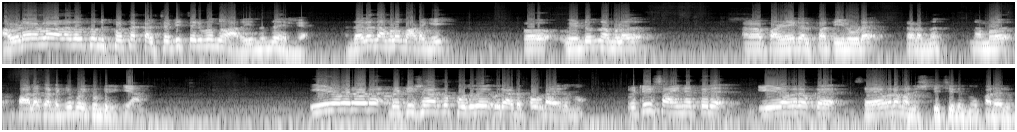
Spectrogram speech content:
അവിടെയുള്ള ആളുകൾക്കൊന്നും ഇപ്പോഴത്തെ കൽച്ചട്ടി തെരുവൊന്നും അറിയുന്നതേ ഇല്ല. എന്തായാലും നമ്മൾ മടങ്ങി. ഇപ്പോ വീണ്ടും നമ്മൾ പഴയ കൽപ്പാത്തിയിലൂടെ കടന്ന് നമ്മൾ പാലക്കാട്ടേക്ക് പോയിക്കൊണ്ടിരിക്കുകയാണ്. ഈഴവരോട് ബ്രിട്ടീഷുകാർക്ക് പൊതുവെ ഒരു അടുപ്പം ഉണ്ടായിരുന്നു. ബ്രിട്ടീഷ് സൈന്യത്തിൽ ഈഴവരൊക്കെ സേവനം അനുഷ്ഠിച്ചിരുന്നു പലരും.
